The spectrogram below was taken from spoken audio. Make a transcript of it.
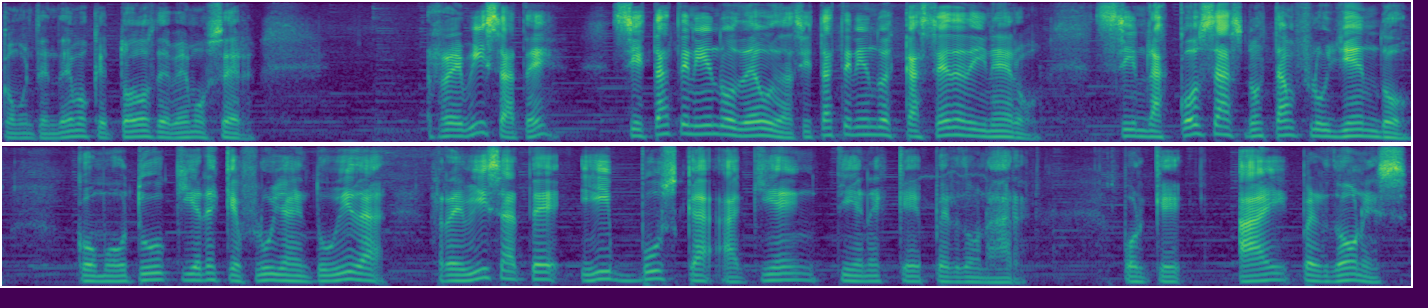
como entendemos que todos debemos ser, revísate si estás teniendo deuda, si estás teniendo escasez de dinero, si las cosas no están fluyendo como tú quieres que fluyan en tu vida, revísate y busca a quien tienes que perdonar. Porque hay perdones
